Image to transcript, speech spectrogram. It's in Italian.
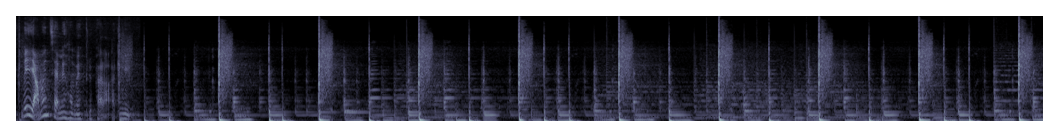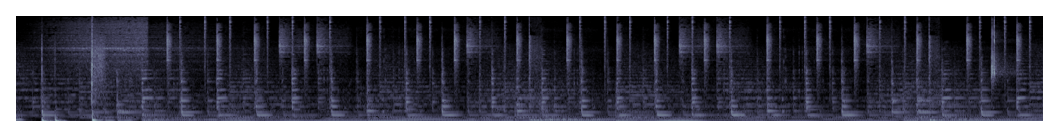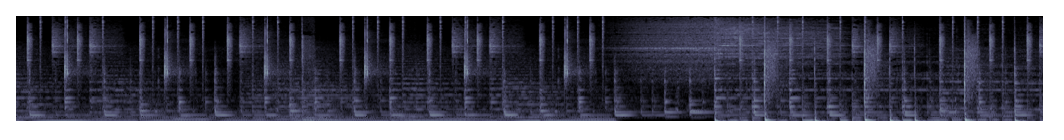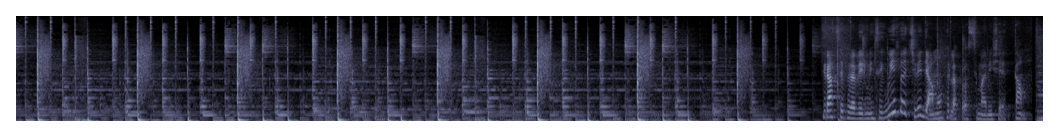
Vediamo insieme come prepararli. Grazie per avermi seguito e ci vediamo per la prossima ricetta.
